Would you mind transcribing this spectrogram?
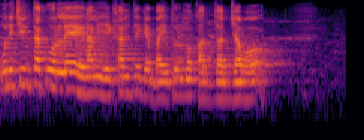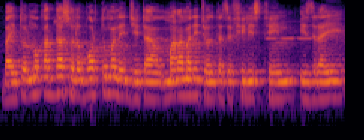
উনি চিন্তা করলেন, আমি এখান থেকে বাইতুল মোকাদ্দার যাব। বাইতুল মোকাদ্দাস হলো বর্তমানে যেটা মারামারি চলতেছে ফিলিস্তিন ইসরায়েল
